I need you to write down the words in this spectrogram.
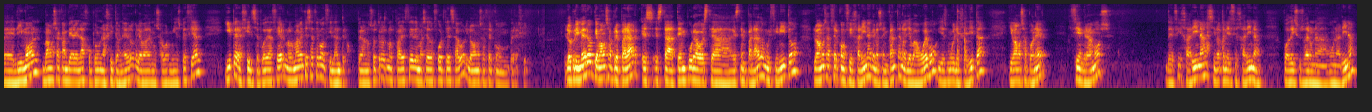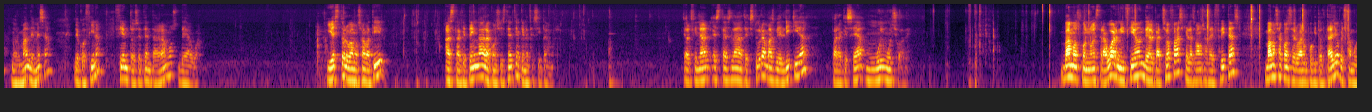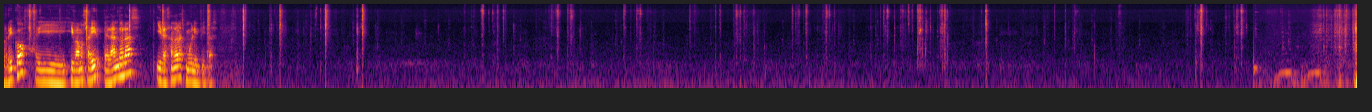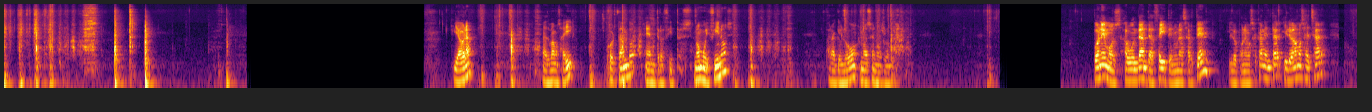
eh, limón, vamos a cambiar el ajo por un ajito negro que le va a dar un sabor muy especial y perejil se puede hacer, normalmente se hace con cilantro, pero a nosotros nos parece demasiado fuerte el sabor y lo vamos a hacer con perejil. Lo primero que vamos a preparar es esta tempura o este, este empanado muy finito. Lo vamos a hacer con fijarina que nos encanta, no lleva huevo y es muy ligerita. Y vamos a poner 100 gramos de fijarina. Si no tenéis fijarina podéis usar una, una harina normal de mesa, de cocina. 170 gramos de agua. Y esto lo vamos a batir hasta que tenga la consistencia que necesitamos. Al final esta es la textura más bien líquida para que sea muy muy suave. Vamos con nuestra guarnición de alcachofas, que las vamos a hacer fritas. Vamos a conservar un poquito el tallo, que está muy rico, y, y vamos a ir pelándolas y dejándolas muy limpitas. Y ahora las vamos a ir cortando en trocitos, no muy finos, para que luego no se nos rompan. Ponemos abundante aceite en una sartén y lo ponemos a calentar y le vamos a echar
